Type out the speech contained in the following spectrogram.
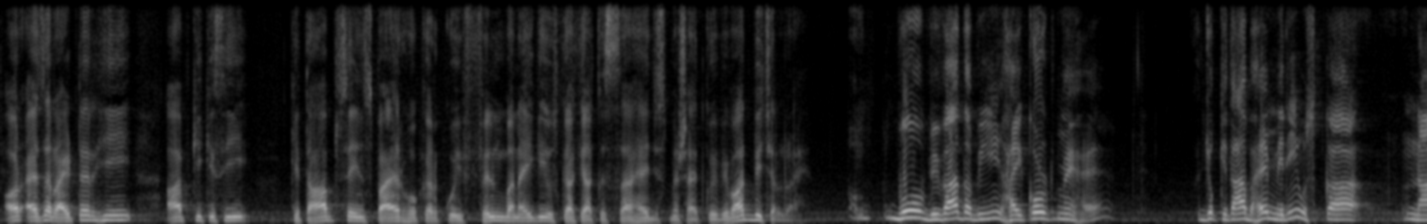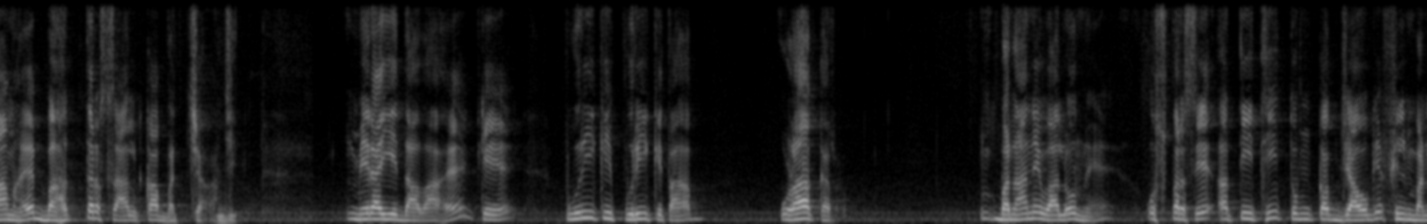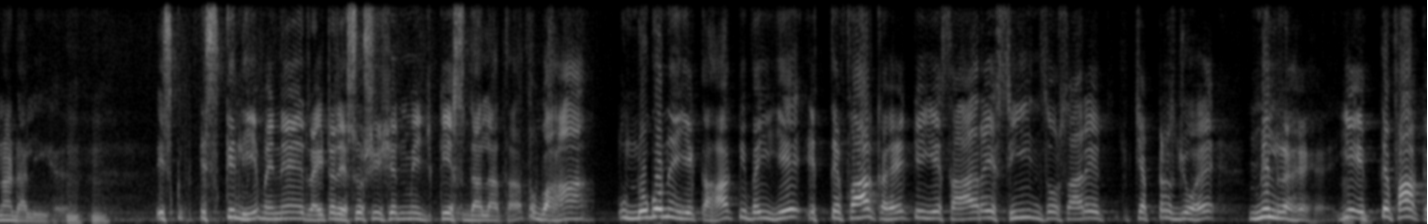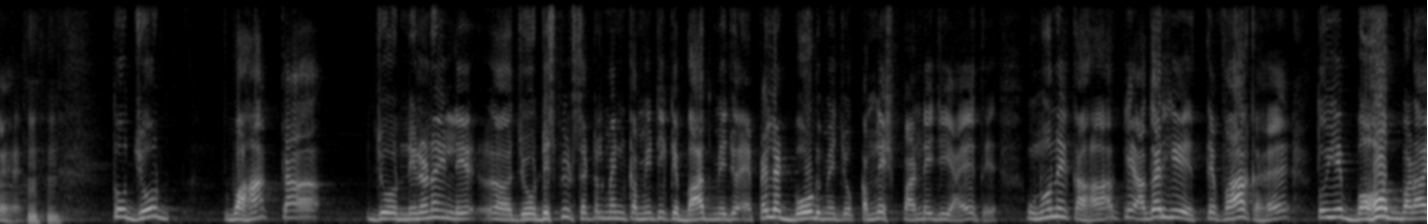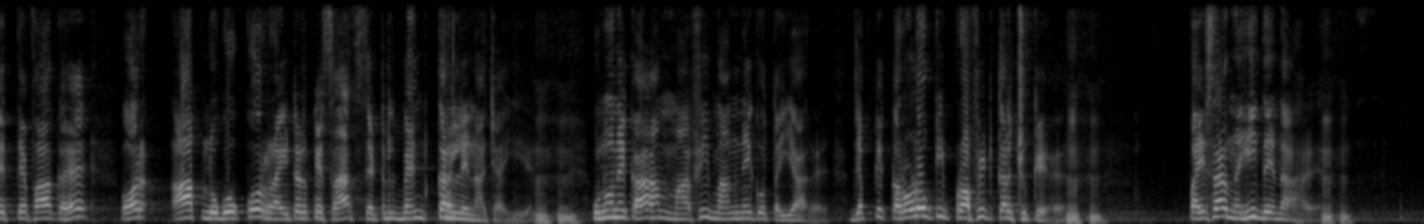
और एज ए राइटर ही आपकी किसी किताब से इंस्पायर होकर कोई फ़िल्म बनाएगी उसका क्या किस्सा है जिसमें शायद कोई विवाद भी चल रहा है? वो विवाद अभी हाई कोर्ट में है। जो किताब है मेरी उसका नाम है बहत्तर साल का बच्चा। जी। मेरा ये दावा है कि पूरी की पूरी किताब उड़ाकर बनाने वालों ने उस पर से अतिथि तुम कब जाओगे? फ़िल्म बना डाली है। इस इसके लिए मैंने राइटर एसोसिएशन में केस डाला था तो वहाँ उन लोगों ने ये कहा कि भाई ये इत्तेफाक है कि ये सारे सीन्स और सारे चैप्टर्स जो है मिल रहे हैं ये इत्तेफाक है। तो जो वहाँ का जो निर्णय ले जो डिस्प्यूट सेटलमेंट कमेटी के बाद में जो अपेलेट बोर्ड में जो कमलेश पांडे जी आए थे उन्होंने कहा कि अगर ये इत्तेफाक है तो ये बहुत बड़ा इत्तेफाक है और आप लोगों को राइटर के साथ सेटलमेंट कर लेना चाहिए। उन्होंने कहा हम माफ़ी मांगने को तैयार है जबकि करोड़ों की प्रॉफिट कर चुके हैं। पैसा नहीं देना है।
